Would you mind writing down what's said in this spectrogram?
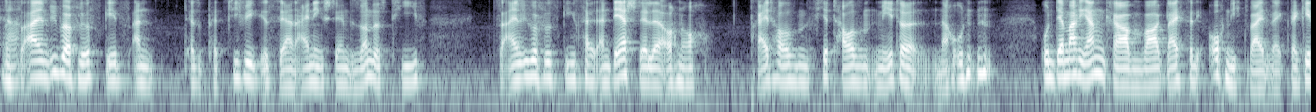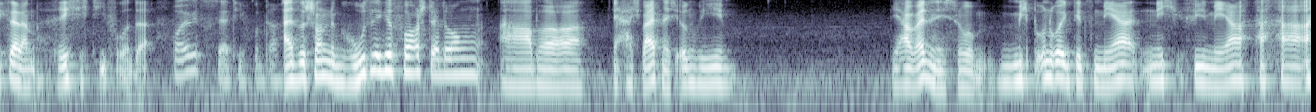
Und ja. zu allem Überfluss geht es an, also Pazifik ist ja an einigen Stellen besonders tief. Zu allem Überfluss ging es halt an der Stelle auch noch 3000, 4000 Meter nach unten. Und der Marianengraben war gleichzeitig auch nicht weit weg. Da geht es ja dann richtig tief runter. Oh, jetzt sehr tief runter. Also schon eine gruselige Vorstellung, aber ja, ich weiß nicht, irgendwie. Ja, weiß ich nicht, so. Mich beunruhigt jetzt mehr, nicht viel mehr, haha,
